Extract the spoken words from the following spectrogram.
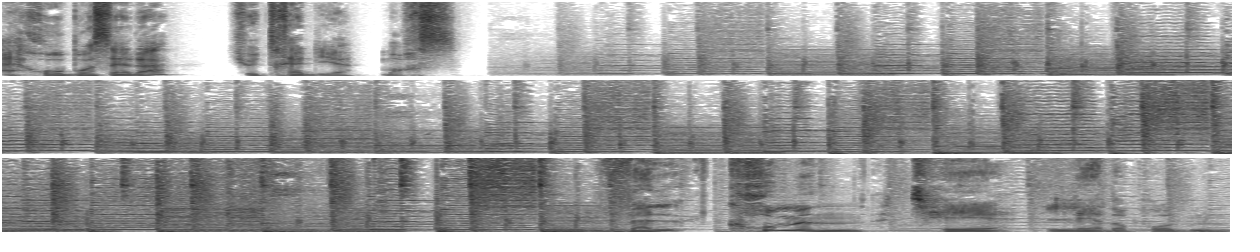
Jeg håper å se deg 23. mars. Velkommen til Lederpodden.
